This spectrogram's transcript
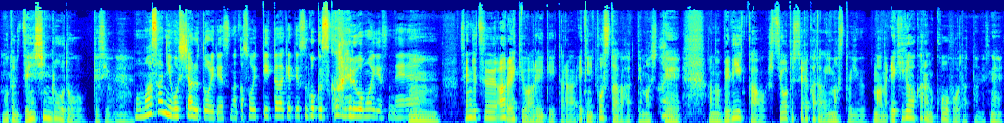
本当に全身労働ですよね。もうまさにおっしゃる通りです。なんかそう言っていただけてすごく救われる思いですうね。ん、先日、ある駅を歩いていたら、駅にポスターが貼ってまして、はいあの、ベビーカーを必要としている方がいますという、まあ、あの、駅側からの広報だったんですね。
